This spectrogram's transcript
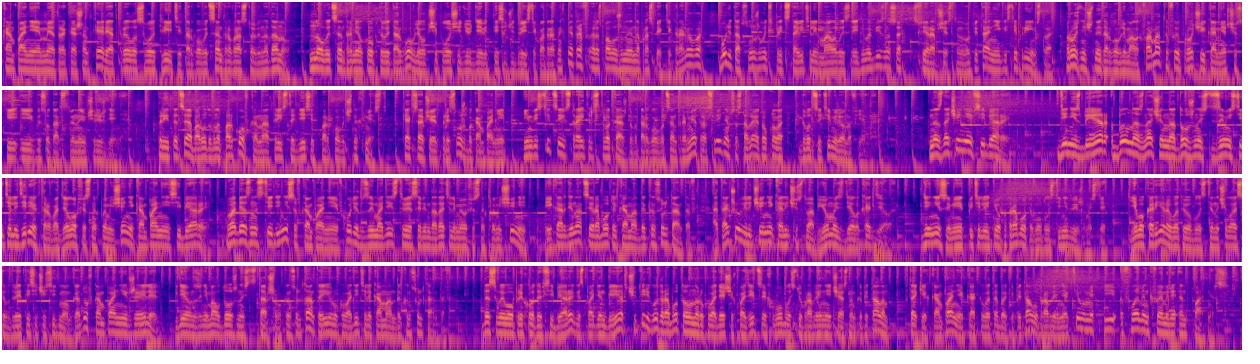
Компания Metro Cash and Carry открыла свой третий торговый центр в Ростове-на-Дону. Новый центр мелкооптовой торговли общей площадью 9200 квадратных метров, расположенный на проспекте Королева, будет обслуживать представителей малого и среднего бизнеса, сферы общественного питания и гостеприимства, розничной торговли малых форматов и прочие коммерческие и государственные учреждения. При ТЦ оборудована парковка на 310 парковочных мест. Как сообщает пресс-служба компании, инвестиции в строительство каждого торгового центра метро в среднем составляют около 20 миллионов евро. Назначение в CBRE. Денис Биэр был назначен на должность заместителя директора в отдел офисных помещений компании CBRE. В обязанности Дениса в компании входит взаимодействие с арендодателями офисных помещений и координация работы команды консультантов, а также увеличение количества объема сделок отдела. Денис имеет пятилетний опыт работы в области недвижимости. Его карьера в этой области началась в 2007 году в компании JLL, где он занимал должность старшего консультанта и руководителя команды консультантов. До своего прихода в CBRE господин Биер 4 года работал на руководящих позициях в области управления частным капиталом в таких компаниях, как ВТБ Капитал, Управление активами и Fleming Family and Partners.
